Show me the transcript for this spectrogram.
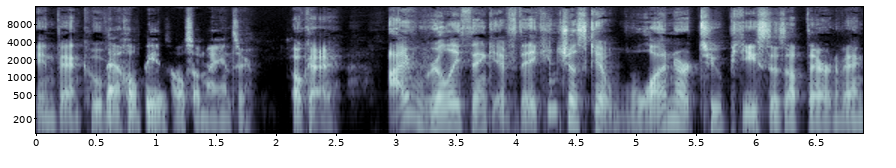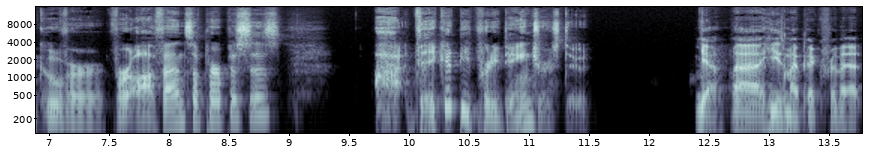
in Vancouver. That Holtby is also my answer. Okay. I really think if they can just get one or two pieces up there in Vancouver for offensive purposes, uh, they could be pretty dangerous, dude. Yeah, uh, he's my pick for that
